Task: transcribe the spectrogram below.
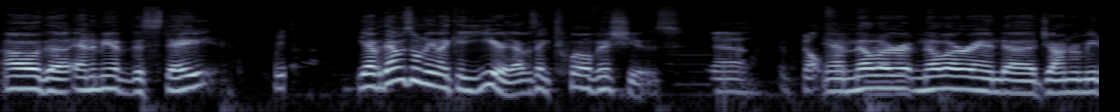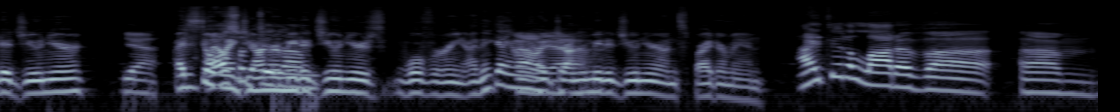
Oh, the enemy of the state. Yeah, but that was only like a year. That was like twelve issues. Yeah, it felt Yeah, like Millar, forever. Millar, and uh, John Romita Jr. Yeah, I just don't like John did, Romita um, Jr.'s Wolverine. I think I only Oh, like John yeah. Romita Jr. on Spider Man. I did a lot of uh um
